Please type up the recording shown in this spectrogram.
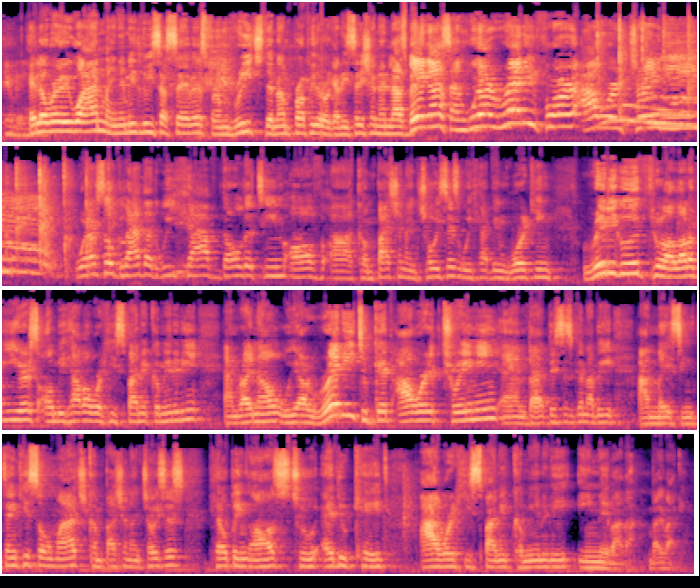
Hello, everyone. My name is Luis Aceves from Reach, the nonprofit organization in Las Vegas, and we are ready for our training. We are so glad that we have all the team of uh, Compassion and Choices. We have been working really good through a lot of years on behalf of our Hispanic community, and right now we are ready to get our training, and uh, this is gonna be amazing. Thank you so much, Compassion and Choices, helping us to educate our Hispanic community in Nevada. Bye bye.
